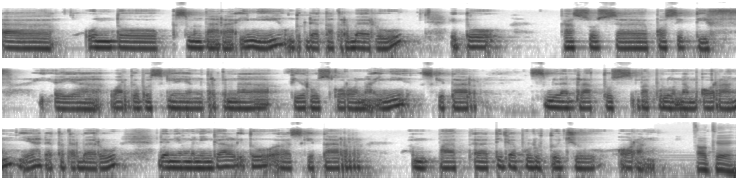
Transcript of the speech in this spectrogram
Uh, untuk sementara ini, untuk data terbaru itu kasus uh, positif ya, ya warga Bosnia yang terkena virus corona ini sekitar 946 orang ya data terbaru dan yang meninggal itu uh, sekitar 4 uh, 37 orang. Oke. Okay.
